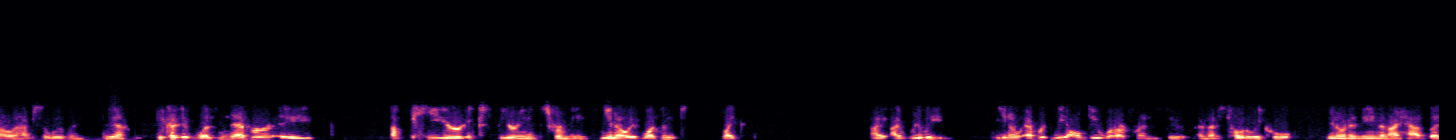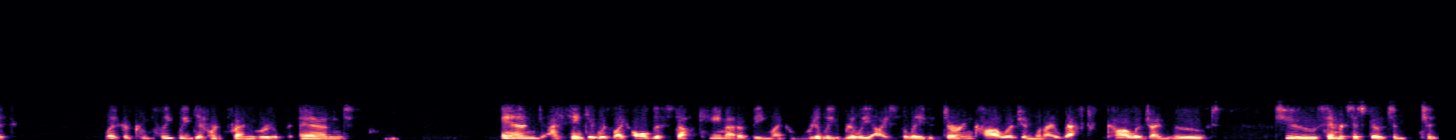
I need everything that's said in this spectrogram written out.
Oh, absolutely. Yeah. Because it was never a a peer experience for me. You know, it wasn't like I, I really you know, every we all do what our friends do and that's totally cool. You know what I mean? And I had like like a completely different friend group and and I think it was like all this stuff came out of being like really, really isolated during college. And when I left college I moved to San Francisco to to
